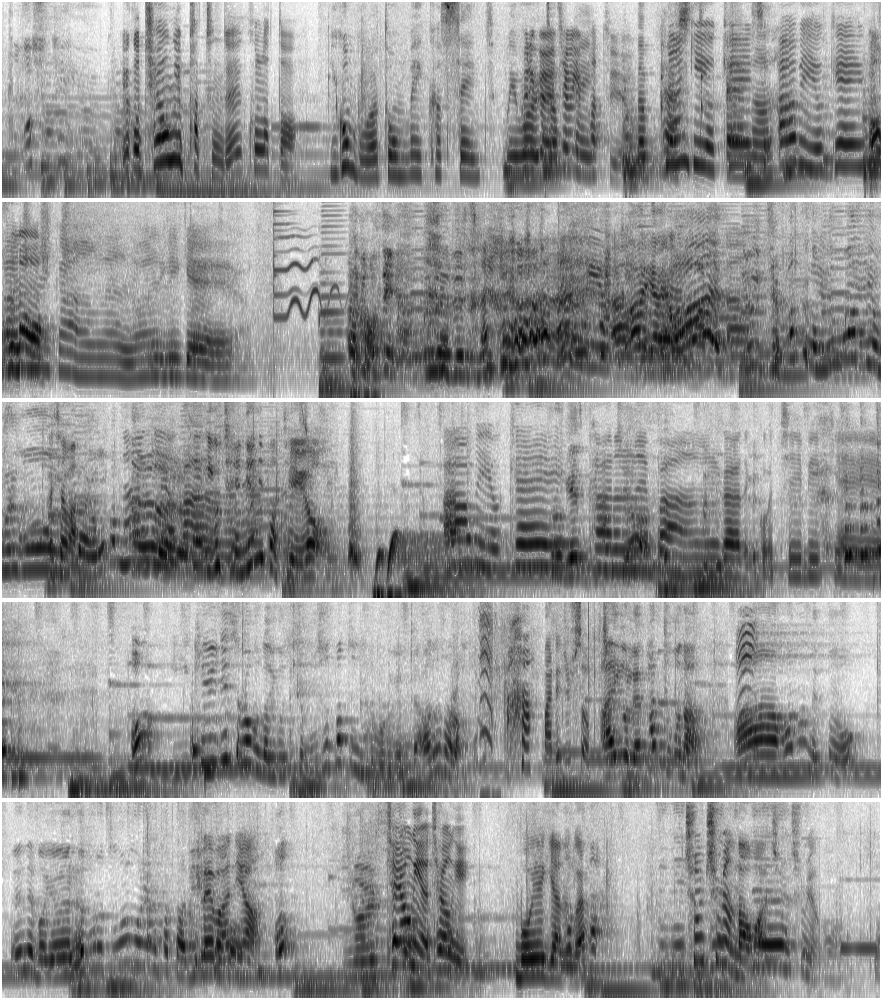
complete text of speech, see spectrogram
뭐가 스테이야? 이거 채영이 파트인데? 큰일 났다 이건 뭐야? Don't make us saint. We were 그러니까요, just 채영이. 파트예요. The past and uh, I'll be okay 어, 고마워. 이게 아 갑자기 아야야. 아 여기 제 파트가 없는 것 같아요 그리고 아, 잠깐만. 진짜 영어 파트 이거 제니언니 파트예요 I'll be okay 그러게, 가는? 내방 가득 꽃이 피게 어? 이 Kill This Love 나 이거 진짜 무슨 파트인지 도 모르겠는데 아는 사람 말해줄 수 없지. 아 이거 랩 파트구나 아 하는데 또 얘네 막 랩으로 쭈얼거리는 파트 아니야? 랩 아니야. 어? 이럴 수 채영이야 채영이 뭐 얘기하는 거야? 춤추면 나와. 춤추면.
